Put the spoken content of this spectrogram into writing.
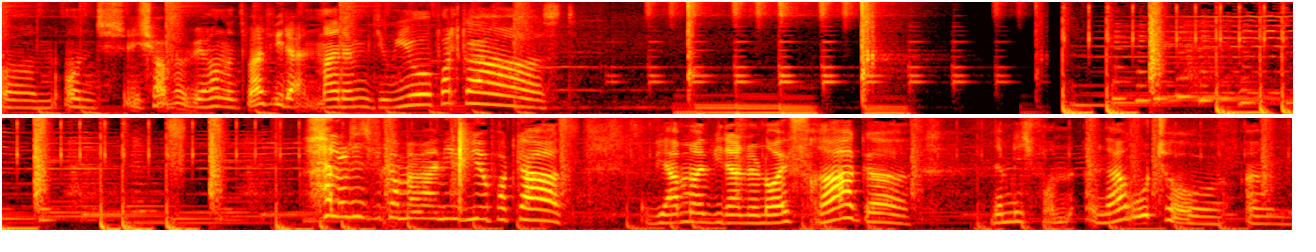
Ähm, und ich hoffe, wir hören uns bald wieder in meinem Yu-Gi-Oh! Podcast. Hallo und herzlich willkommen bei meinem Yu-Gi-Oh! Podcast. Wir haben mal wieder eine neue Frage, nämlich von Naruto. Ähm,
